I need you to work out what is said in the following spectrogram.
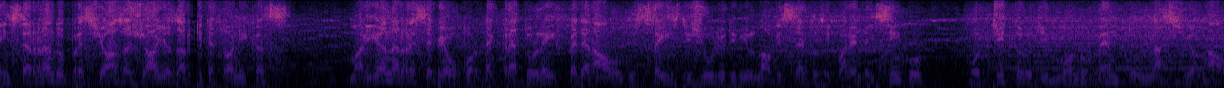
Encerrando preciosas joias arquitetônicas, Mariana recebeu por decreto-lei federal de 6 de julho de 1945 o título de Monumento Nacional.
